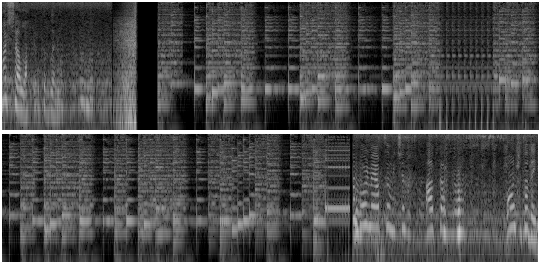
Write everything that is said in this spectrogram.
Maşallah benim kızlarıma. Bölme yaptığım için alt kat 10 çıta değil.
